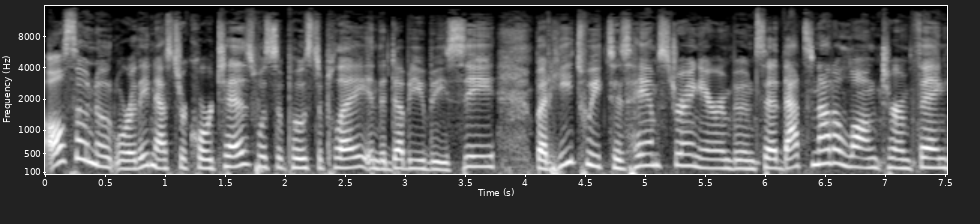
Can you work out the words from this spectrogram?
Also noteworthy, Nestor Cortes was supposed to play in the WBC, but he tweaked his hamstring. Aaron Boone said that's not a long term thing.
